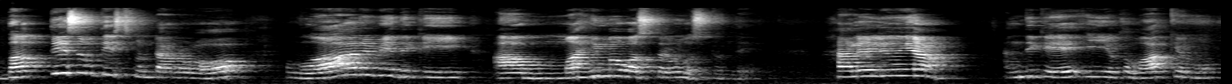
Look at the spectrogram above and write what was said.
భక్తిసు తీసుకుంటారో వారి మీదకి ఆ మహిమ వస్త్రం వస్తుంది. హల్లెలూయా! అందుకే ఈ యొక్క వాక్యము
